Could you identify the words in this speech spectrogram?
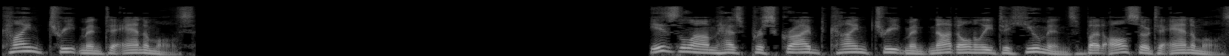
Kind treatment to animals Islam has prescribed kind treatment not only to humans but also to animals.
